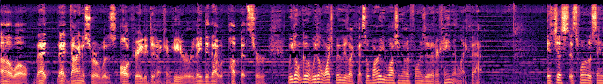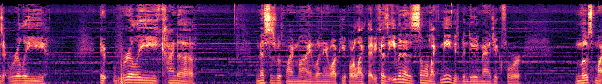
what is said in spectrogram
oh well that that dinosaur was all created in a computer or they did that with puppets or we don't go we don't watch movies like that. So why are you watching other forms of entertainment like that? It's just it's one of those things that really it really kind of messes with my mind wondering why people are like that. Because even as someone like me who's been doing magic for most my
